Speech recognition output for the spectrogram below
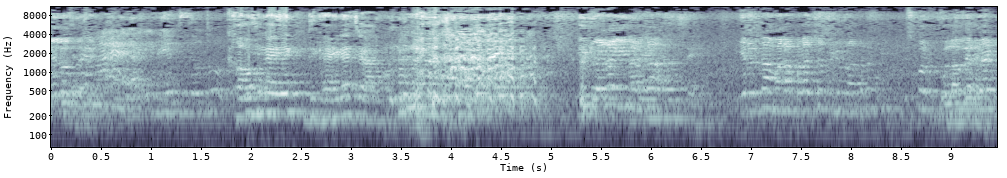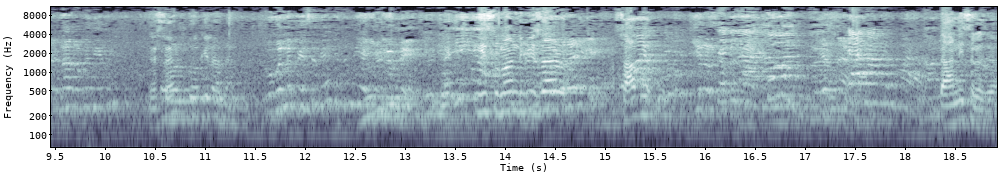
चलो। खाऊँगा एक दिखाएगा चार। ये जो है ना ये लड़का ये लड़का हमारा बड़ा अच्छा वीडियो बनाता है इसको गूगल ने पेड कितना रुपए दिए थे उनको खिलाना गूगल ने पैसे दिए कितने दिए यूट्यूब ने इस मंथ भी सर साथ ये लड़का क्या नाम तुम्हारा Danish Raza.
